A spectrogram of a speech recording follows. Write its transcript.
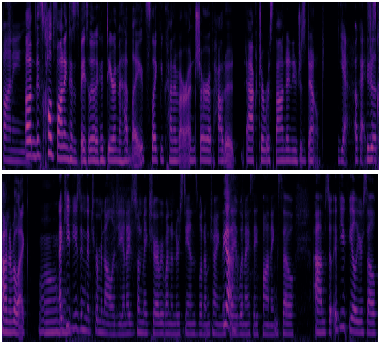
Fawning. Um, it's called fawning because it's basically like a deer in the headlights. Like you kind of are unsure of how to act or respond, and you just don't. yeah. Okay. You so just kind of are like, oh. I keep using the terminology, and I just want to make sure everyone understands what I'm trying to Yeah. say when I say fawning. So, um, so if you feel yourself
